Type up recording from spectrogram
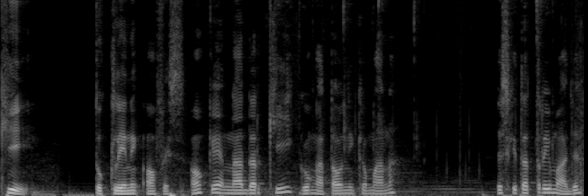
key to clinic office. Oke, okay, another key. Gue nggak tahu nih ke mana. Just kita terima aja.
